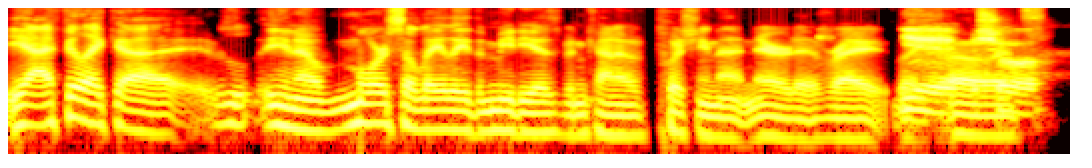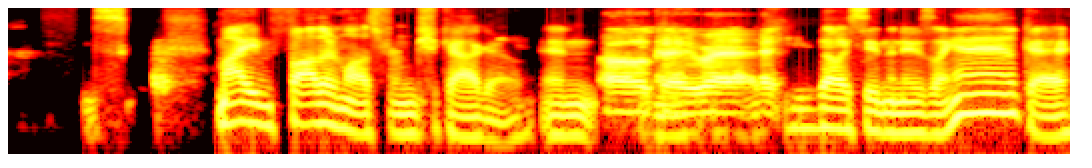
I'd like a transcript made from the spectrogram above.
Yeah, I feel like uh, you know more so lately the media has been kind of pushing that narrative, right? Like, yeah, oh, for sure. It's, it's, my father-in-law is from Chicago, and oh, okay, you know, right. He's always seen the news like, eh, okay.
